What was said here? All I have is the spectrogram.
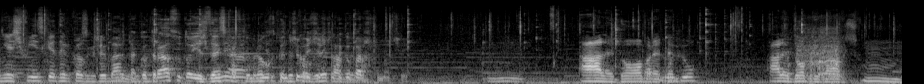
Nie świńskie, tylko z grzybami. Tak od razu do Świńska jedzenia w tym roku nie to tylko skończyłeś jeszcze grypa tego była. barszczu, Maciej. Ale dobre ten, Buziu? ale dobry barszcz. Mm.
